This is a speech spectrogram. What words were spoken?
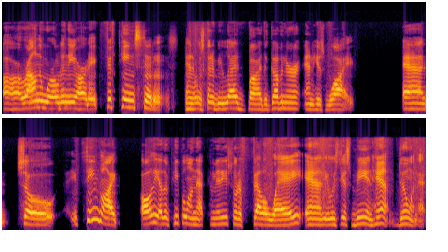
uh, around the world in the Arctic, 15 cities. And it was going to be led by the governor and his wife. And so it seemed like all the other people on that committee sort of fell away and it was just me and him doing it.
